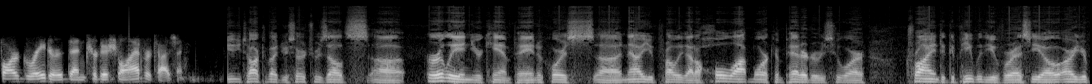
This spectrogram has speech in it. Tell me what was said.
far greater than traditional advertising. You talked about your search results uh, early in your campaign. Of course, uh, now you've probably got a whole lot more competitors who are trying to compete with you for SEO. Are your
